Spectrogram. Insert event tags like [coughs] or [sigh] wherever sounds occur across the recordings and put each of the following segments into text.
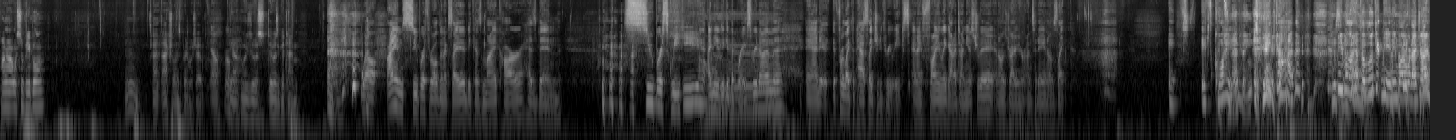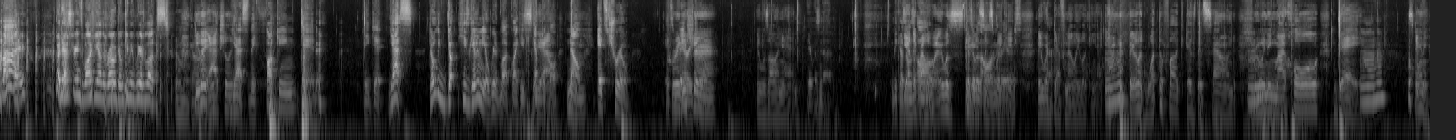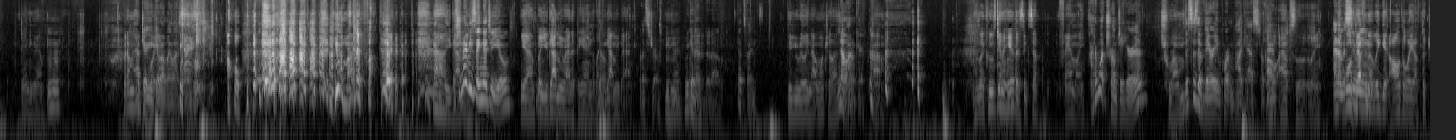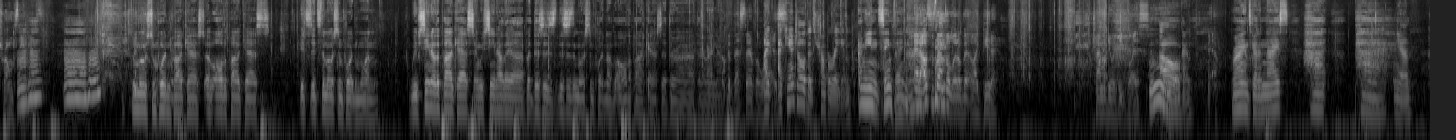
hung out with some people. Uh, actually, that's pretty much it. Oh, okay. Yeah, it was, it was it was a good time. [laughs] Well, I am super thrilled and excited because my car has been super squeaky. I needed to get the brakes redone, and it, for like the past like two to three weeks, and I finally got it done yesterday. And I was driving around today, and I was like, [gasps] "It's it's quiet. Nothing. [laughs] Thank [laughs] God. People don't have to look at me anymore when I drive by. [laughs] Pedestrians walking on the road don't give me weird looks. Oh my god. Do they actually? Yes, they fucking did. They did. Yes. Don't, don't he's giving me a weird look like he's skeptical. No, mm-hmm. it's true. It's Pretty very sure true. it was all in your head. It was not. Because Yeah, it was they probably all, were. It was because it was seriously all in their squeaky. ears. They were definitely looking at you. Mm-hmm. [laughs] they were like, "What the fuck is this sound ruining my whole day?" Mm-hmm. It's Danny, Danny Graham. Mm-hmm. But I'm happy dare you for give you. up my last name. [laughs] Oh, [laughs] you motherfucker! Ah, you got Shouldn't I me. be saying that to you? Yeah, but you got me right at the end. Like you got me back. That's true. Mm-hmm. We can edit it out. That's fine. Do you really not want your last? Name? No, name? I don't care. Oh. I was like, who's gonna hear this except family? I don't want Trump to hear it. Trump. This is a very important podcast, okay? Oh, absolutely. And I'm It will assuming- definitely get all the way up to Trump's Mm-hmm. ears. It's the most important podcast of all the podcasts. It's it's the most important one. We've seen other podcasts and we've seen how they are, but this is this is the most important of all the podcasts that there are out there right now. The best there ever was. I, I can't tell if it's Trump or Reagan. I mean, same thing. It also sounds a little bit like Peter. Trying to do a deep voice. Oh, okay. Yeah. Ryan's got a nice hot pie. Yeah.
